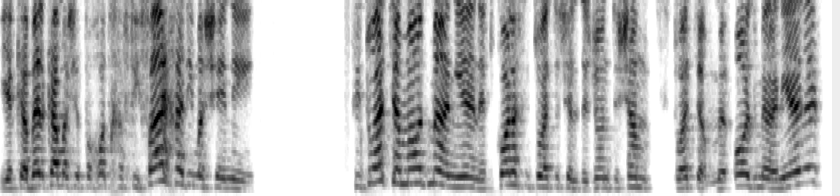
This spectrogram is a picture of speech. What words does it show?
יקבל כמה שפחות חפיפה אחד עם השני. סיטואציה מאוד מעניינת, כל הסיטואציה של דה ג'ונטה שם סיטואציה מאוד מעניינת,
